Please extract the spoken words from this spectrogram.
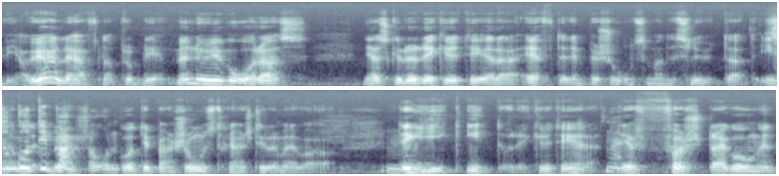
vi har ju aldrig haft några problem. Men nu i våras när jag skulle rekrytera efter en person som hade slutat. Som gått i pension. Gått i pension kanske till och med var. Mm. Det gick inte att rekrytera. Nej. Det är första gången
